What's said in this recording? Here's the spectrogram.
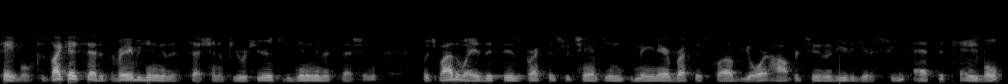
table. Because, like I said at the very beginning of this session, if you were here at the beginning of this session, which, by the way, this is Breakfast with Champions, the Millionaire Breakfast Club, your opportunity to get a seat at the table.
